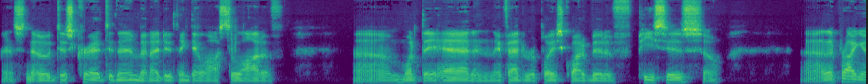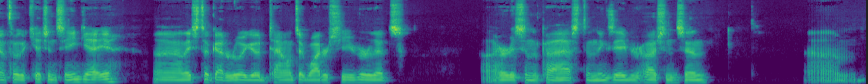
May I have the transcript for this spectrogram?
That's no discredit to them, but I do think they lost a lot of um, what they had, and they've had to replace quite a bit of pieces. So uh, they're probably going to throw the kitchen sink at you. Uh, they still got a really good, talented wide receiver that's uh, hurt us in the past, and Xavier Hutchinson. Um,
